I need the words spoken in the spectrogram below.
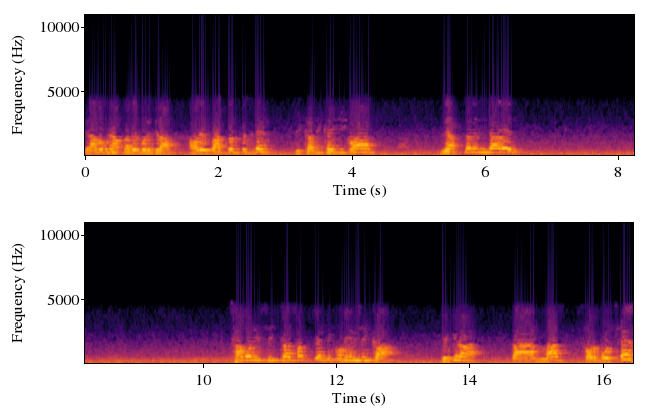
এর আগমনে আপনাদের বলেছিলাম, আমাদের প্রাক্তন প্রেসিডেন্ট শিক্ষা দীক্ষায় কি কম? লেফটেন্যান্ট জেনারেল, সামরিক শিক্ষা সবচেয়ে কঠিন শিক্ষা, ঠিক কিনা? তার লাস্ট সর্বশেষ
